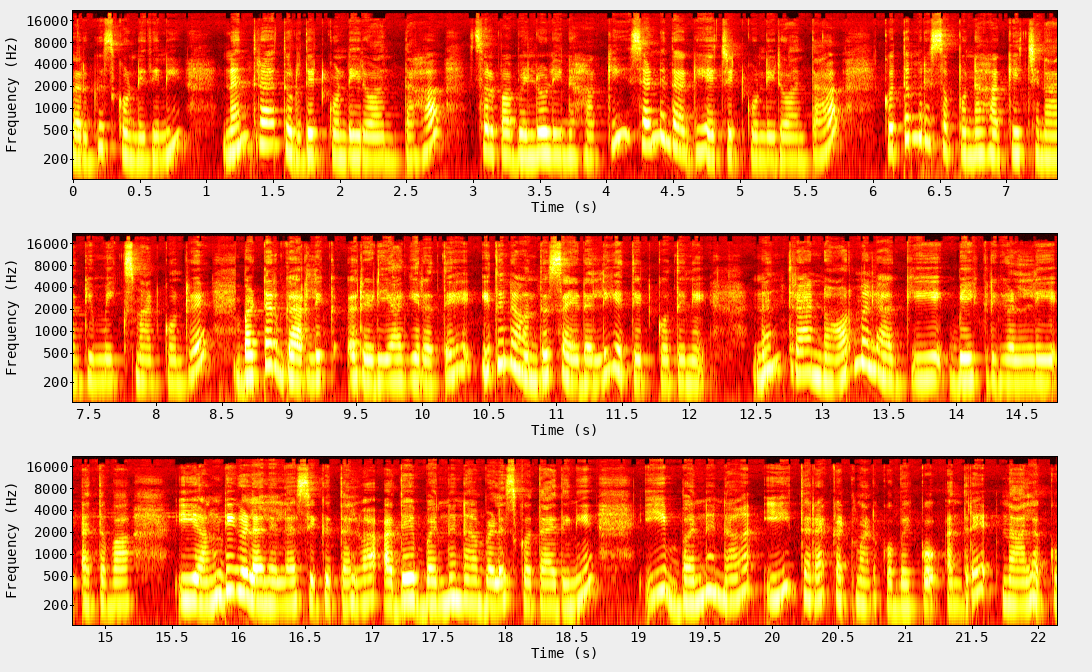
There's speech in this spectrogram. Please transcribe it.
ಕರಗಿಸ್ಕೊಂಡಿದ್ದೀನಿ ನಂತರ ತುರಿದಿಟ್ಕೊಂಡಿರುವಂತಹ ಸ್ವಲ್ಪ ಬೆಳ್ಳುಳ್ಳಿನ ಹಾಕಿ ಸಣ್ಣದಾಗಿ ಹೆಚ್ಚಿಟ್ಕೊಂಡಿರುವಂತಹ ಕೊತ್ತಂಬರಿ ಸೊಪ್ಪನ್ನ ಹಾಕಿ ಚೆನ್ನಾಗಿ ಮಿಕ್ಸ್ ಮಾಡಿಕೊಂಡ್ರೆ ಬಟರ್ ಗಾರ್ಲಿಕ್ ರೆಡಿಯಾಗಿರುತ್ತೆ ಇದನ್ನು ಒಂದು ಸೈಡಲ್ಲಿ ಎತ್ತಿಟ್ಕೋತೀನಿ. ನಂತರ ನಾರ್ಮಲ್ ಆಗಿ ಬೇಕ್ರಿಗಳಲ್ಲಿ ಅಥವಾ ಈ ಅಂಗಡಿಗಳಲ್ಲೆಲ್ಲ ಸಿಗುತ್ತಲ್ವ, ಅದೇ ಬನ್ನನ್ನು ಬಳಸ್ಕೊತಾ ಇದ್ದೀನಿ ಈ ಬನ್ನನ್ನು ಈ ಥರ ಕಟ್ ಮಾಡ್ಕೋಬೇಕು. ಅಂದರೆ ನಾಲ್ಕು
